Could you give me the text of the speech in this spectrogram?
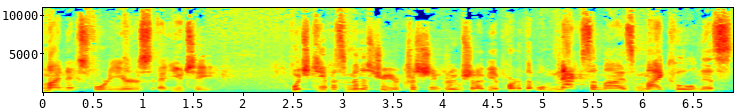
my next 40 years at UT? Which campus ministry or Christian group should I be a part of that will maximize my coolness,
